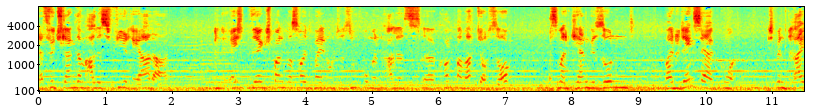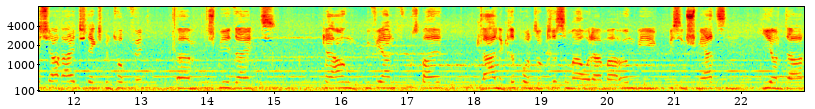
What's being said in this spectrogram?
das fühlt sich langsam alles viel realer an. Bin echt sehr gespannt, was heute bei den Untersuchungen alles äh, kommt. Man macht sich auch Sorgen. Ist man kerngesund? Weil du denkst ja, guck mal, ich bin 30 Jahre alt, ich denke, ich bin topfit. Ähm, ich spiele seit, keine Ahnung, wie vielen Jahren Fußball. Klar, eine Grippe und so kriegst du mal oder mal irgendwie ein bisschen Schmerzen hier und da.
